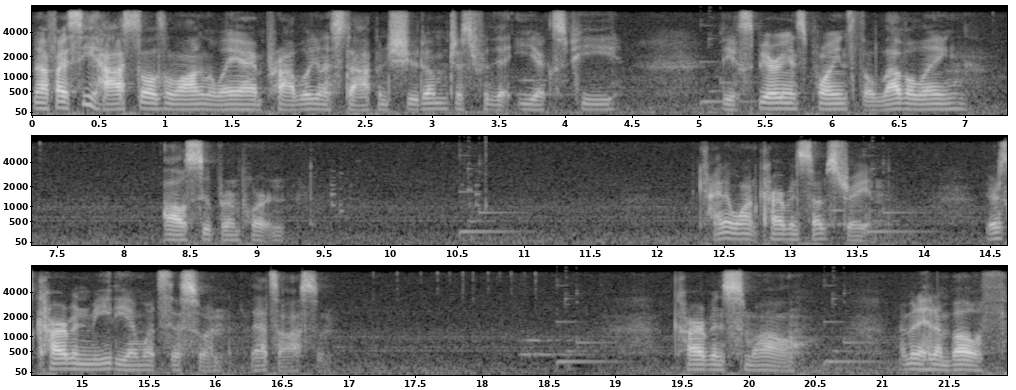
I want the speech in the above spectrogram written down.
Now if I see hostiles along the way, I'm probably going to stop and shoot them just for the EXP, the experience points, the leveling, all super important. Kind of want carbon substrate. There's carbon medium. What's this one? That's awesome. Carbon small. I'm going to hit them both.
